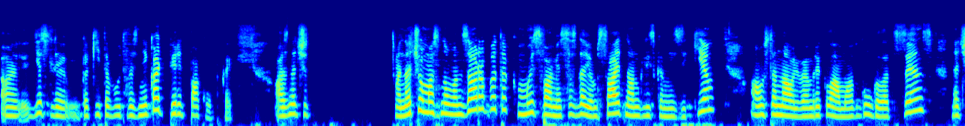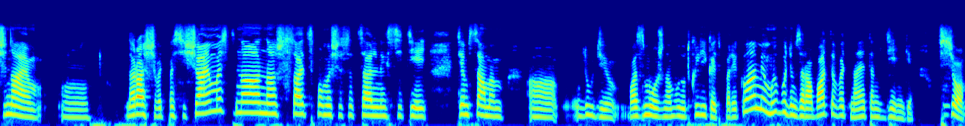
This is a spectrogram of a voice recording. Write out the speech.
если какие-то будут возникать перед покупкой. А значит, на чем основан заработок? Мы с вами создаем сайт на английском языке, а, устанавливаем рекламу от Google AdSense, начинаем наращивать посещаемость на наш сайт с помощью социальных сетей. Тем самым а, люди, возможно, будут кликать по рекламе, мы будем зарабатывать на этом деньги. Все,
